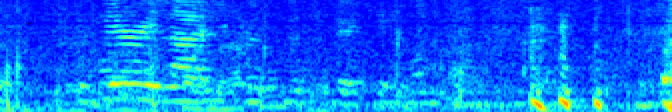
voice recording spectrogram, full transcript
a very large Christmas turkey. Uh.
